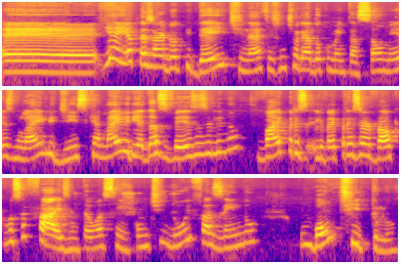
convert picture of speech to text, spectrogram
É... E aí, apesar do update, né? Se a gente olhar a documentação mesmo, lá ele diz que a maioria das vezes ele não vai, ele vai preservar o que você faz. Então, assim, continue fazendo um bom título,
